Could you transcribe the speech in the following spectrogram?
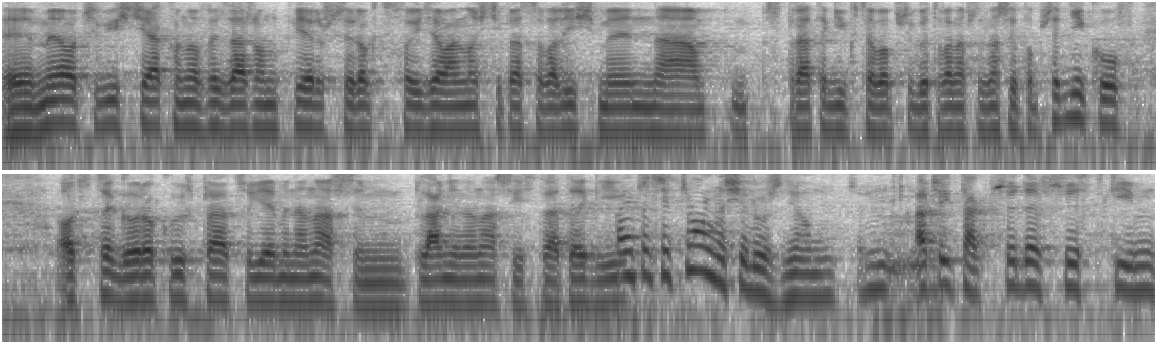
Y, My oczywiście jako nowy zarząd pierwszy rok swojej działalności pracowaliśmy na strategii, która była przygotowana przez naszych poprzedników. Od tego roku już pracujemy na naszym planie, na naszej strategii. Panie prezesie, czym one się różnią? A czyli tak, przede wszystkim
